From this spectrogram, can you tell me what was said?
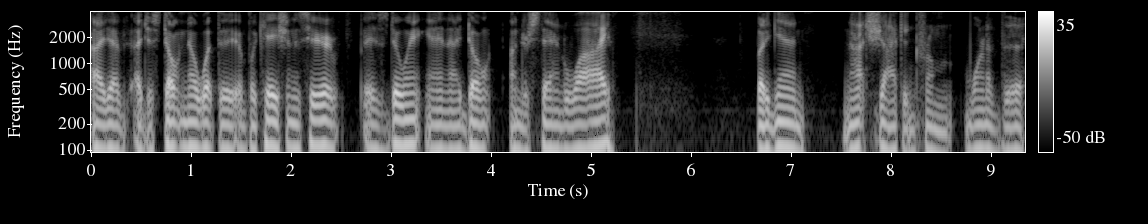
I I just don't know what the implication is here is doing, and I don't understand why. But again, not shocking from one of the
